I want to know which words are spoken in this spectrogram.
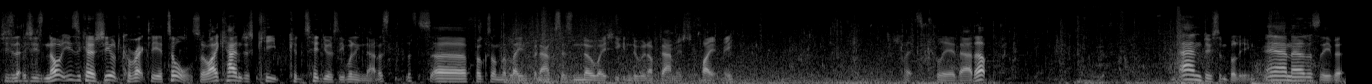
She's, she's not using her shield correctly at all, so I can just keep continuously winning that. Let's, let's uh, focus on the lane for now, because there's no way she can do enough damage to fight me. Let's clear that up. And do some bullying. Yeah, no, let's leave it.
